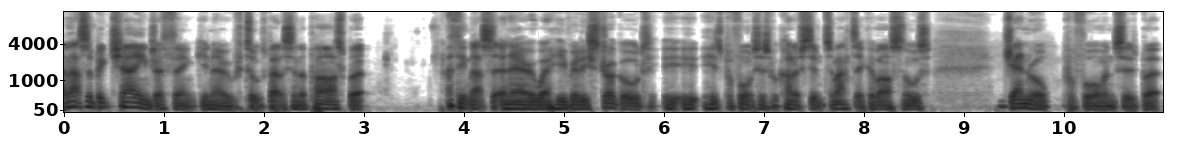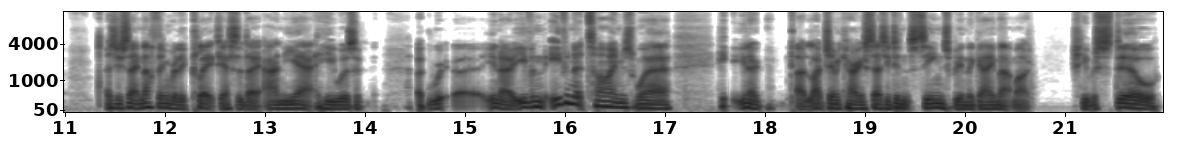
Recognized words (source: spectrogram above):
and that's a big change. I think you know we've talked about this in the past, but I think that's an area where he really struggled. His performances were kind of symptomatic of Arsenal's general performances, but as you say, nothing really clicked yesterday, and yet he was a, a uh, you know even even at times where he, you know like Jamie Carragher says he didn't seem to be in the game that much. He was still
